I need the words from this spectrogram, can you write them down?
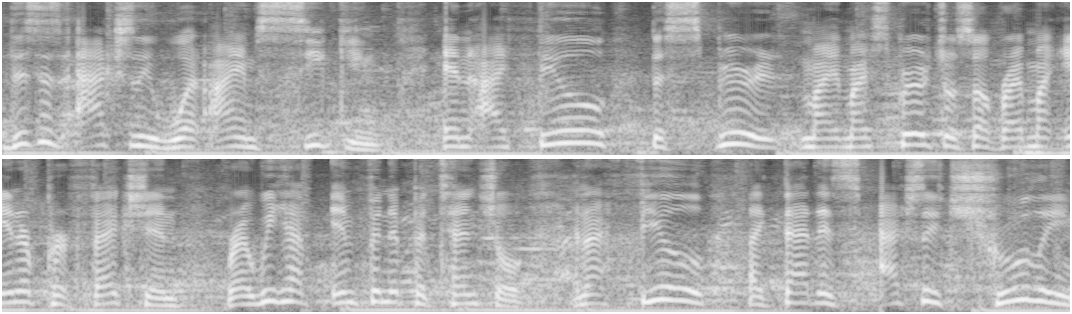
this is actually what I am seeking. And I feel the spirit, my, my spiritual self, right? My inner perfection, right? We have infinite potential. And I feel like that is actually truly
